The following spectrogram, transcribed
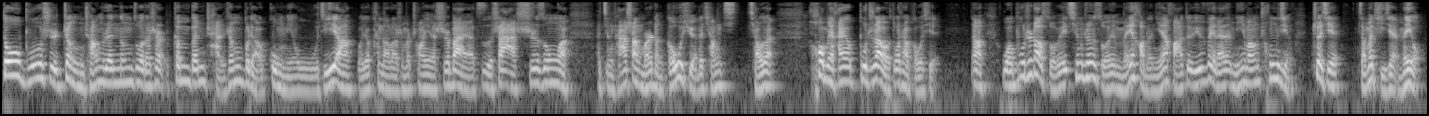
都不是正常人能做的事儿，根本产生不了共鸣。五集啊，我就看到了什么创业失败啊、自杀、失踪啊、警察上门等狗血的强桥段，后面还有不知道有多少狗血啊！我不知道所谓青春、所谓美好的年华，对于未来的迷茫憧憬，这些怎么体现？没有，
